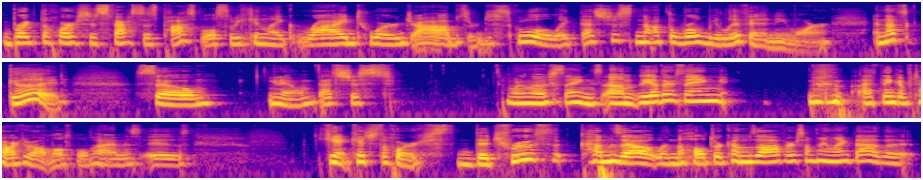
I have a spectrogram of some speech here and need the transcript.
break the horse as fast as possible so we can like ride to our jobs or to school. Like that's just not the world we live in anymore. And that's good. So, you know, that's just one of those things. Um, the other thing I think I've talked about multiple times is you can't catch the horse. The truth comes out when the halter comes off or something like that, that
